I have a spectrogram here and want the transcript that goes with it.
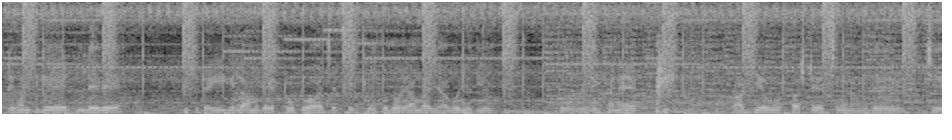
স্টেশন থেকে নেবে কিছুটা এগিয়ে গেলে আমাদের টোটো আছে, সেই টোটো ধরে আমরা যাব যদিও। তো এইখানে পাদিয়াবু ফার্স্টে যাচ্ছে মানে আমাদের যে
